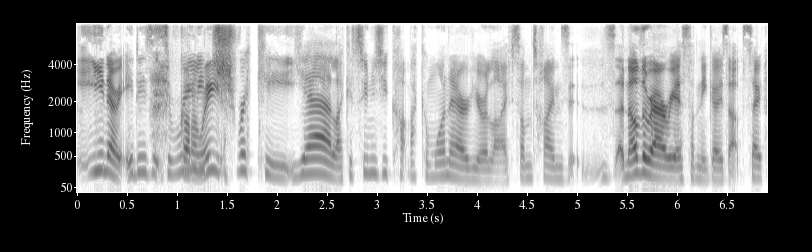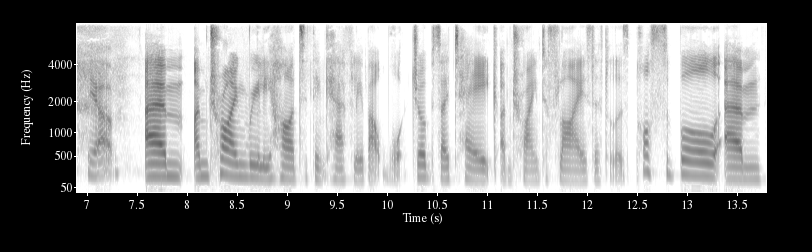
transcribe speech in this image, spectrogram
you know, it is it's a really tricky. Yeah, like as soon as you cut back in one area of your life, sometimes it's, another area suddenly goes up. So yeah. um, I'm trying really hard to think carefully about what jobs I take. I'm trying to fly as little as possible. Um,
